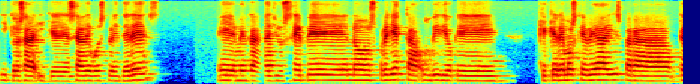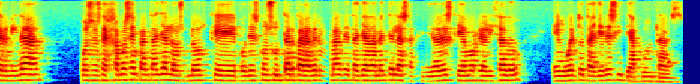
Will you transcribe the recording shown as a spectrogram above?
y que, sea de vuestro interés. Eh, mientras Giuseppe nos proyecta un vídeo que, que queremos que veáis para terminar, pues os dejamos en pantalla los blogs que podéis consultar para ver más detalladamente las actividades que hemos realizado en Huerto Talleres y Te Apuntas.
